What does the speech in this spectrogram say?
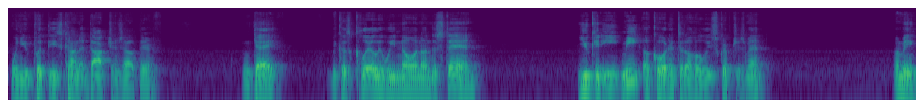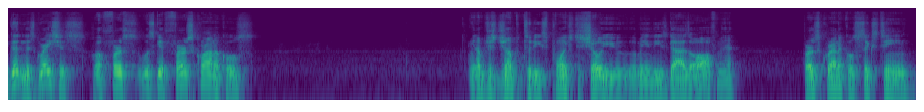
when you put these kind of doctrines out there. Okay, because clearly we know and understand you could eat meat according to the Holy Scriptures, man. I mean, goodness gracious. Well, first, let's get First Chronicles. And I'm just jumping to these points to show you. I mean, these guys are off, man. First Chronicles 16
